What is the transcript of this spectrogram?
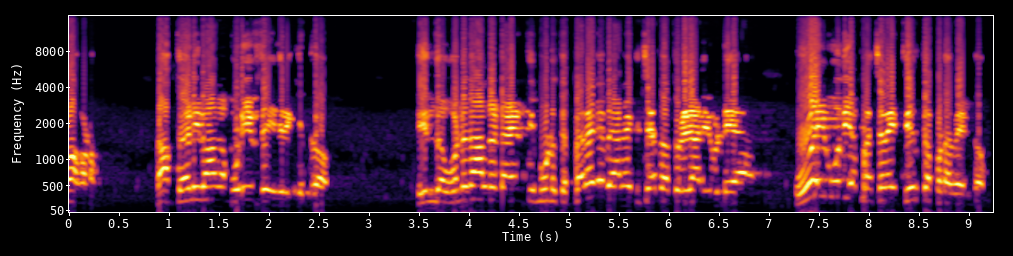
போகணும். நாம் தெளிவாக முடிவு செய்திருக்கின்றோம். இந்த ஒன்று நாள் ரெண்டாயிரத்தி மூணுக்கு பிறகு வேலைக்கு சேர்ந்த தொழிலாளிகளுடைய ஓய்வூதிய பிரச்சனை தீர்க்கப்பட வேண்டும்.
